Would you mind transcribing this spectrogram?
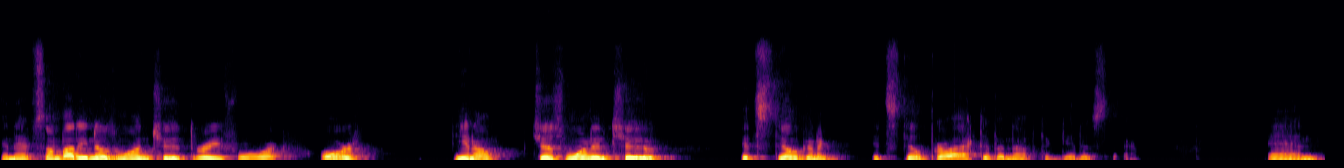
And if somebody knows one, two, three, four, or you know, just one and two, it's still going to, it's still proactive enough to get us there. And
